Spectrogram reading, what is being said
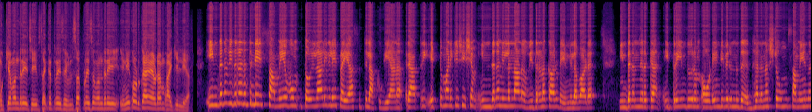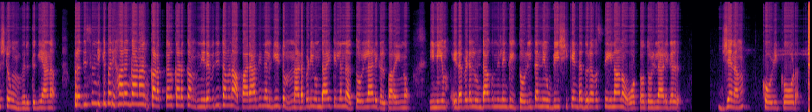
മുഖ്യമന്ത്രി ചീഫ് സെക്രട്ടറി സിവിൽ സപ്ലൈസ് മന്ത്രി ഇനി കൊടുക്കാൻ എവിടെ ബാക്കിയില്ല. ഇന്ധന വിതരണത്തിന്റെ സമയവും തൊഴിലാളികളെ പ്രയാസത്തിലാക്കുകയാണ്. രാത്രി എട്ട് മണിക്ക് ശേഷം ഇന്ധനമില്ലെന്നാണ് വിതരണക്കാരുടെ നിലപാട്. ഇന്ധനം നിറയ്ക്കാൻ ഇത്രയും ദൂരം ഓടേണ്ടി വരുന്നത് ധനനഷ്ടവും സമയനഷ്ടവും വരുത്തുകയാണ്. പ്രതിസന്ധിക്ക് പരിഹാരം കാണാൻ കളക്ടർക്കടക്കം നിരവധി തവണ പരാതി നൽകിയിട്ടും നടപടി ഉണ്ടായിട്ടില്ലെന്ന് തൊഴിലാളികൾ പറയുന്നു. ഇനിയും ഇടപെടൽ ഉണ്ടാകുന്നില്ലെങ്കിൽ തൊഴിൽ തന്നെ ഉപേക്ഷിക്കേണ്ട ദുരവസ്ഥയിലാണ് ഓട്ടോ തൊഴിലാളികൾ. ജനം കോഴിക്കോട്.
